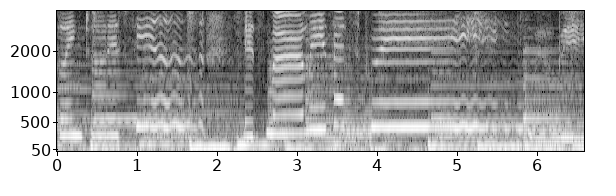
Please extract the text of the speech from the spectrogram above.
Cling to this fear. It's merely that spring will be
